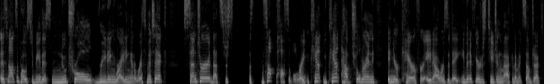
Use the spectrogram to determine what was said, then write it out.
It's not supposed to be this neutral reading, writing, and arithmetic center. That's just that's, that's not possible, right? You can't you can't have children in your care for eight hours a day, even if you're just teaching them academic subject,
